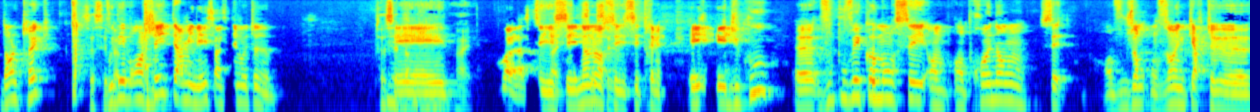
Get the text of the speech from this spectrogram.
dans le truc, vous débranchez, terminé, c'est un système autonome. Ça c'est et voilà, c'est c'est non non c'est très bien. Et, et du coup, euh, vous pouvez commencer en, en prenant cette, en vous en, en faisant une carte euh,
